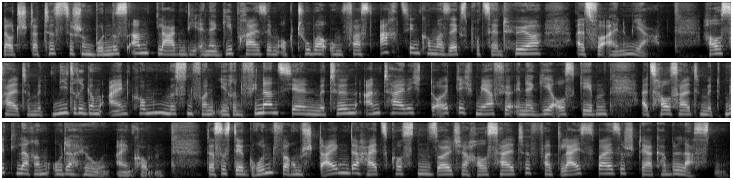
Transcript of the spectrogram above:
Laut Statistischem Bundesamt lagen die Energiepreise im Oktober um fast 18,6 Prozent höher als vor einem Jahr. Haushalte mit niedrigem Einkommen müssen von ihren finanziellen Mitteln anteilig deutlich mehr für Energie ausgeben als Haushalte mit mittlerem oder höherem Einkommen. Das ist der Grund, warum steigende Heizkosten solche Haushalte vergleichsweise stärker belasten.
